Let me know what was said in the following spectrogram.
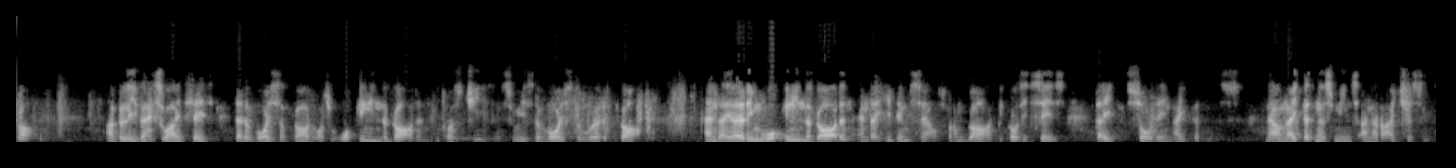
God. I believe that's why it says that the voice of God was walking in the garden. It was Jesus who is the voice, the Word of God. And they heard him walking in the garden and they hid themselves from God because it says they saw their nakedness. Now, nakedness means unrighteousness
